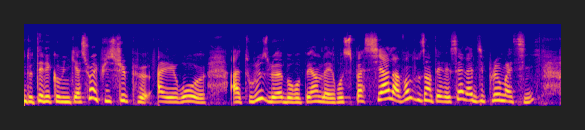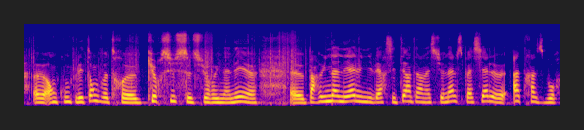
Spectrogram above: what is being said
de télécommunications et puis Sup Aéro euh, à Toulouse, le hub européen de l'aérospatial, avant de vous intéresser à la diplomatie, euh, en complétant votre cursus sur une année, euh, par une année à l'Université internationale spatiale à Strasbourg.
